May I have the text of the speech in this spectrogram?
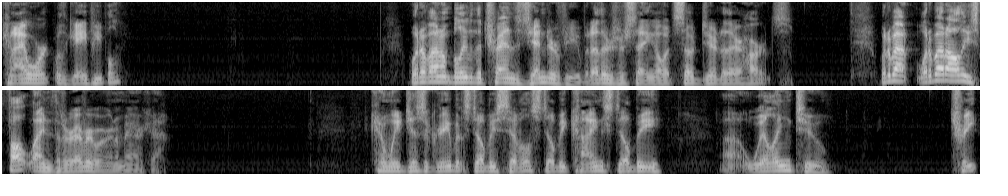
can I work with gay people? What if I don't believe the transgender view, but others are saying, oh, it's so dear to their hearts? What about what about all these fault lines that are everywhere in America? Can we disagree but still be civil, still be kind, still be uh, willing to treat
